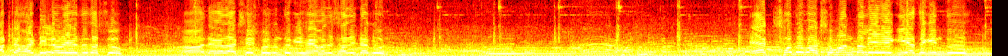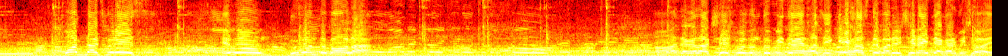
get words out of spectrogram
আড্ডা হাড্ডি লড়াই হয়েছে দর্শক। দেখা যাক, শেষ পর্যন্ত কি হয় আমাদের সাথেই থাকুন। এক শতভাগ সমান তালে এগিয়ে আছে কিন্তু পদ্মা এক্সপ্রেস। এবং দুরন্ত আহ, দেখা যাক শেষ পর্যন্ত বিজয়ের হাসি কে হাসতে পারে সেটাই দেখার বিষয়।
